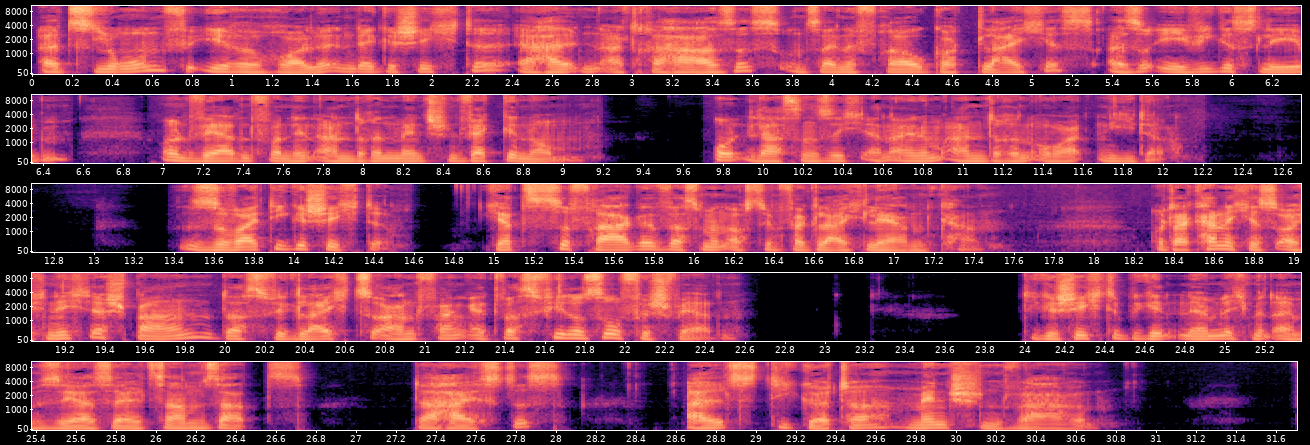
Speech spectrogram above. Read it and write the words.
Als Lohn für ihre Rolle in der Geschichte erhalten Atrahasis und seine Frau Gottgleiches, also ewiges Leben, und werden von den anderen Menschen weggenommen und lassen sich an einem anderen Ort nieder. Soweit die Geschichte. Jetzt zur Frage, was man aus dem Vergleich lernen kann. Und da kann ich es euch nicht ersparen, dass wir gleich zu Anfang etwas philosophisch werden. Die Geschichte beginnt nämlich mit einem sehr seltsamen Satz. Da heißt es, als die Götter Menschen waren.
